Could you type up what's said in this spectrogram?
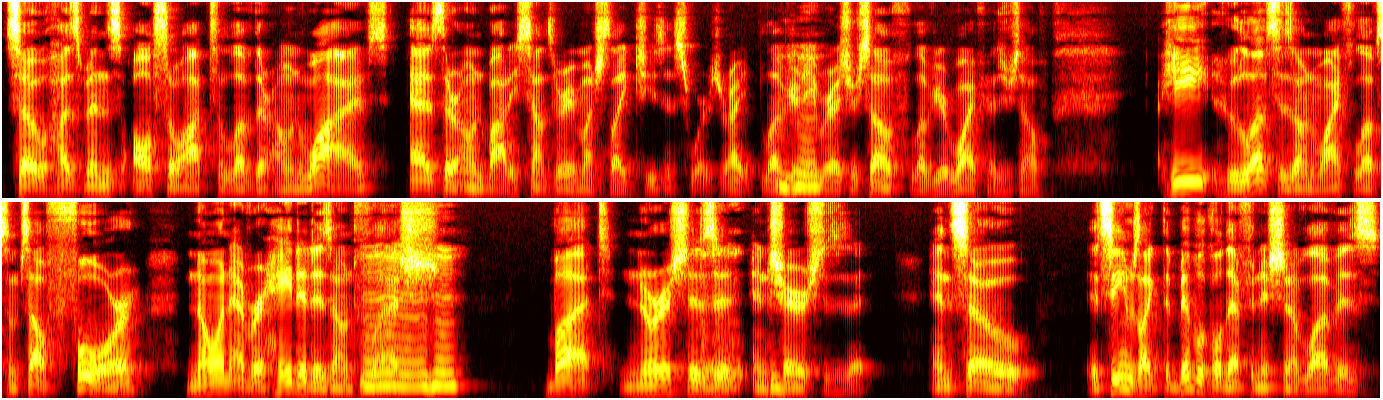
So husbands also ought to love their own wives as their own body. Sounds very much like Jesus' words, right? Love your mm-hmm. neighbor as yourself, love your wife as yourself. He who loves his own wife loves himself, for no one ever hated his own flesh, mm-hmm. but nourishes it and cherishes it. And so it seems like the biblical definition of love is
